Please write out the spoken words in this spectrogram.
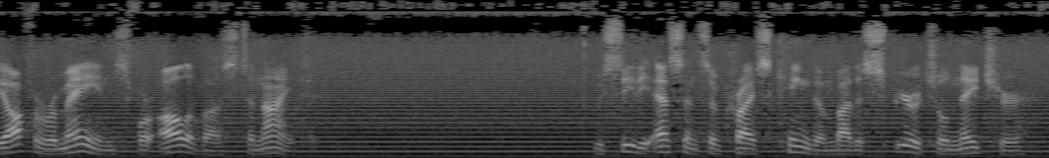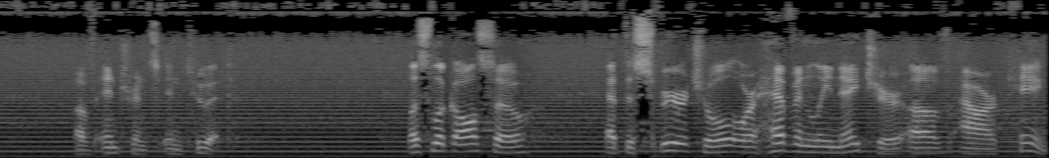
The offer remains for all of us tonight. We see the essence of Christ's kingdom by the spiritual nature of entrance into it. Let's look also at the spiritual or heavenly nature of our King.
